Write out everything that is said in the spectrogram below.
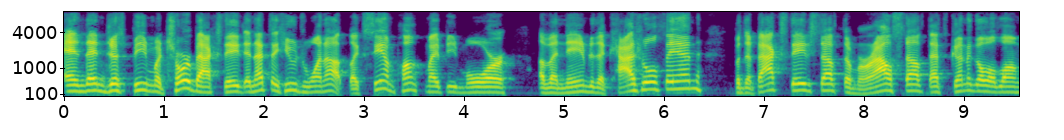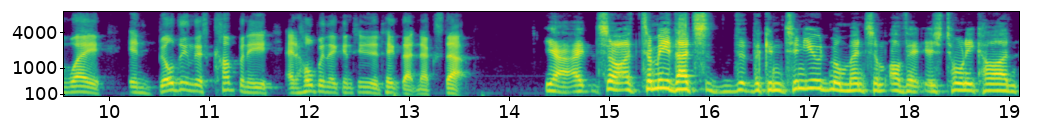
and then just be mature backstage. And that's a huge one up. Like CM Punk might be more of a name to the casual fan, but the backstage stuff, the morale stuff, that's going to go a long way in building this company and hoping they continue to take that next step. Yeah, I, so uh, to me, that's the, the, continued momentum of it is Tony Khan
